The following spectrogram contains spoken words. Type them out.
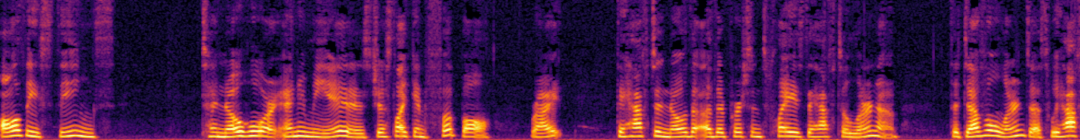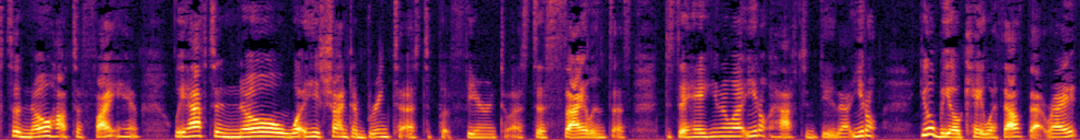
all these things to know who our enemy is, just like in football, right? They have to know the other person's plays, they have to learn them. The devil learns us. We have to know how to fight him. We have to know what he's trying to bring to us to put fear into us, to silence us, to say, "Hey, you know what? You don't have to do that. You don't you'll be okay without that, right?"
